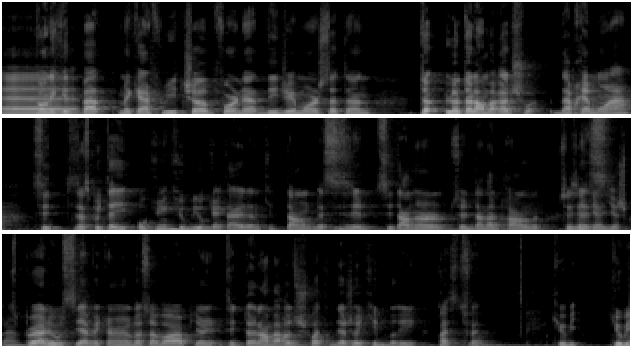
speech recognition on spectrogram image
Euh, Ton équipe, Pat, McCaffrey, Chubb, Fournette, DJ Moore, Sutton. Là, t'as l'embarras du choix. D'après moi, ça se peut que t'aies aucun QB, aucun tight end qui te tente, mais si, si t'en as un, c'est le temps de le prendre. C'est que je prends. Tu peux aller aussi avec un receveur, puis tu t'as l'embarras du choix, t'es déjà équilibré. Qu'est-ce que tu fais? QB. QB?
